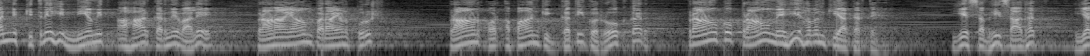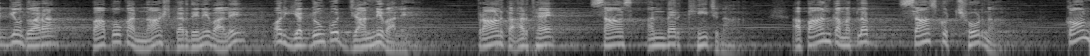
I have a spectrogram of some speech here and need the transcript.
अन्य कितने ही नियमित आहार करने वाले प्राणायाम परायण पुरुष प्राण और अपान की गति को रोककर प्राणों को प्राणों में ही हवन किया करते हैं। ये सभी साधक यज्ञों द्वारा पापों का नाश कर देने वाले और यज्ञों को जानने वाले हैं। प्राण का अर्थ है सांस अंदर खींचना। अपान का मतलब सांस को छोड़ना। कौन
